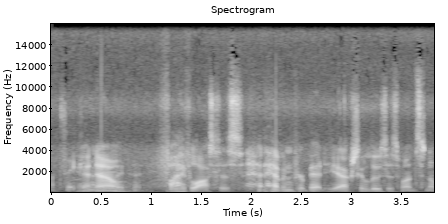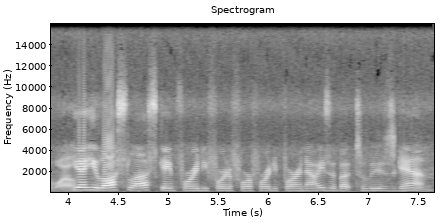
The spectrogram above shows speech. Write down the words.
I'll take Yeah, it. now five losses. Heaven forbid he actually loses once in a while. Yeah, he lost the last game 484 to 444, and now he's about to lose again.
